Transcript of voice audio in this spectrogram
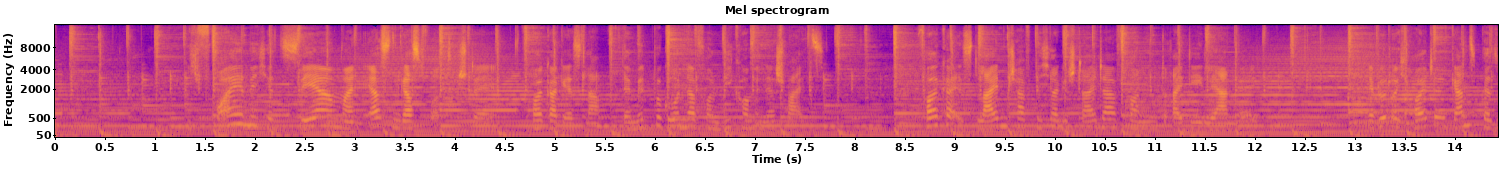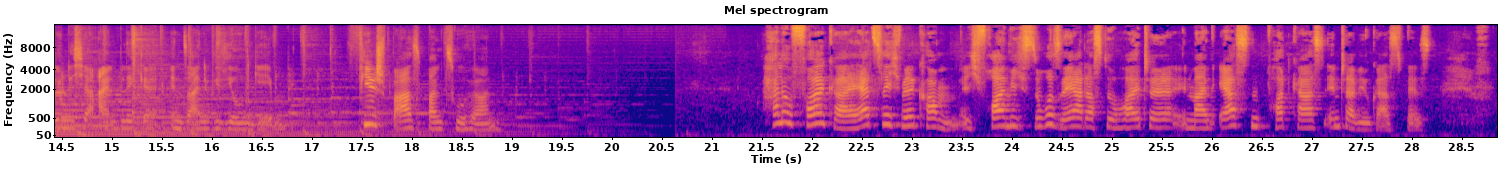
Ich freue mich jetzt sehr, meinen ersten Gast vorzustellen. Volker Gessler, der Mitbegründer von Vicom in der Schweiz. Volker ist leidenschaftlicher Gestalter von 3D-Lernwelten. Er wird euch heute ganz persönliche Einblicke in seine Vision geben. Viel Spaß beim Zuhören. Hallo Volker, herzlich willkommen. Ich freue mich so sehr, dass du heute in meinem ersten Podcast Interviewgast bist.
